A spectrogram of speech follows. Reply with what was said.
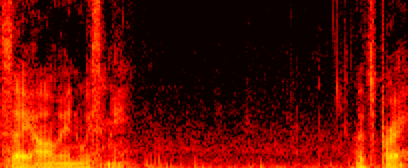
say Amen with me. Let's pray.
